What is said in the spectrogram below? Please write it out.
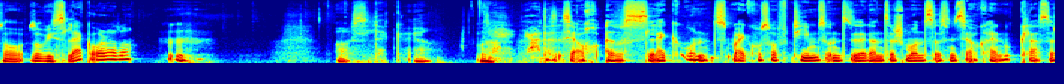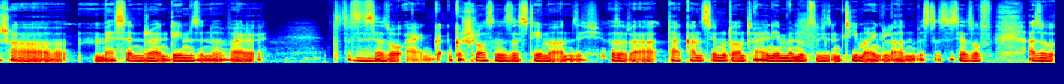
so, so wie Slack oder so? Mhm. Oh, Slack, ja. Ja, das ist ja auch, also Slack und Microsoft Teams und diese ganze Schmonz, das ist ja auch kein klassischer Messenger in dem Sinne, weil das ist ja so geschlossene Systeme an sich. Also da, da kannst du ja nur dran teilnehmen, wenn du zu diesem Team eingeladen bist. Das ist ja so, also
